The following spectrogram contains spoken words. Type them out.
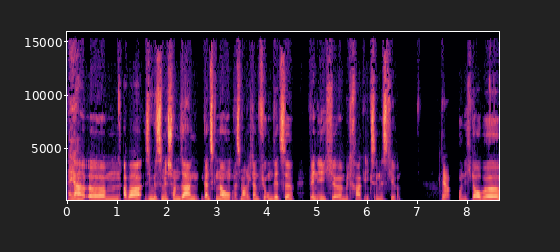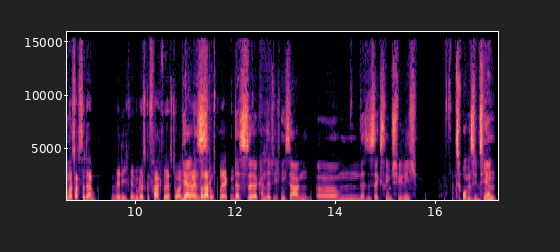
naja, ähm, aber Sie müssen mir schon sagen, ganz genau, was mache ich dann für Umsätze, wenn ich äh, Betrag X investiere. Ja. Und ich glaube. Und was sagst du dann, wenn ich, wenn du das gefragt wirst heute ja, in deinen Beratungsprojekten? Das äh, kann selbst ich nicht sagen. Ähm, das ist extrem schwierig zu prognostizieren.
